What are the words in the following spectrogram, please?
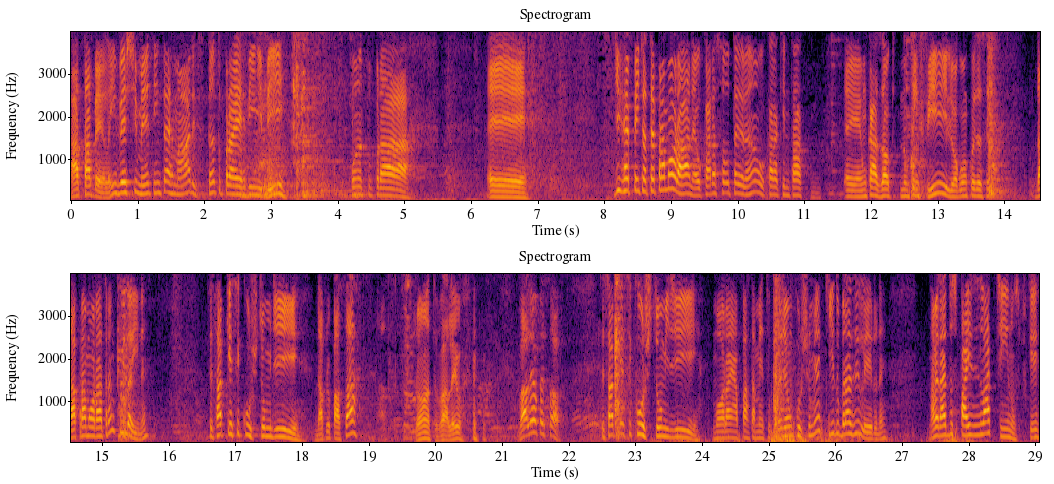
a tabela. Investimento em Termares, tanto para Airbnb quanto para é, de repente até para morar, né? O cara solteirão, o cara que não tá é, um casal que não tem filho, alguma coisa assim, dá para morar tranquilo aí, né? Você sabe que esse costume de dá para passar? Pronto, valeu. Valeu, pessoal. Você sabe que esse costume de morar em apartamento grande é um costume aqui do brasileiro, né? Na verdade, dos países latinos, porque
